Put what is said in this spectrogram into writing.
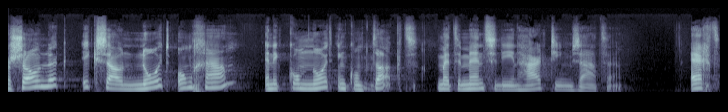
persoonlijk. Ik zou nooit omgaan En ik kom nooit in contact met de mensen die in haar team zaten. Echt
